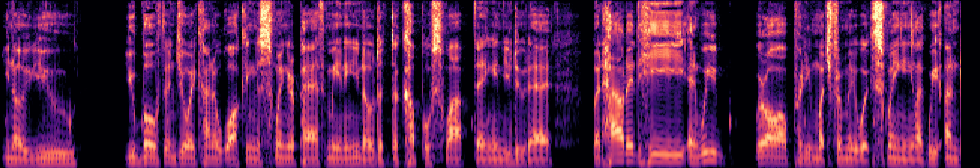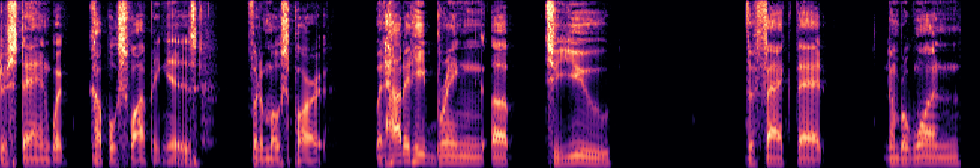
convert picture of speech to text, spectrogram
you know you you both enjoy kind of walking the swinger path, meaning you know the, the couple swap thing, and you do that. But how did he? And we we're all pretty much familiar with swinging, like we understand what couple swapping is for the most part. But how did he bring up to you the fact that number one,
